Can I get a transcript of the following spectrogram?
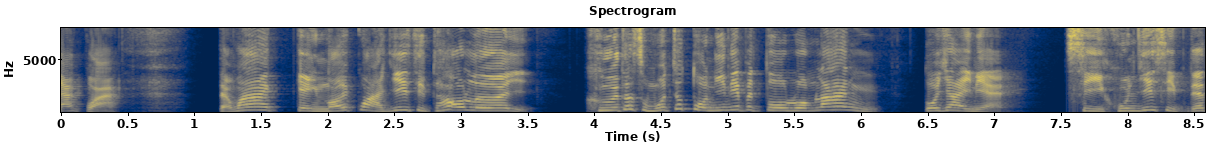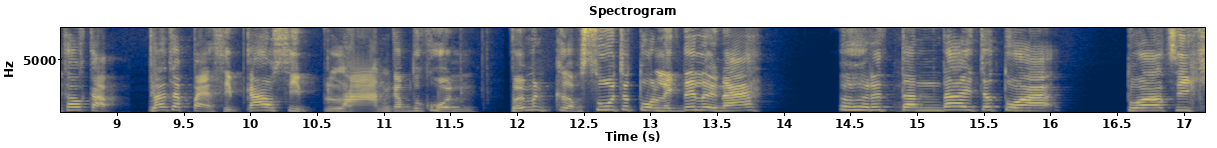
ยากกว่า แต่ว่าเก่งน้อยกว่า 20 เท่าเลย คือถ้าสมมุติเจ้าตัวนี้เนี่ยเป็นตัวรวมร่าง ตัวใหญ่เนี่ย4คูณ20 ได้เท่ากับน่าจะ 80 90 ล้านครับทุกคน เฮ้ยมันเกือบสู้เจ้าตัวเล็กได้เลยนะ ออแล้วดันได้เจ้าตัวตัวซีเค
